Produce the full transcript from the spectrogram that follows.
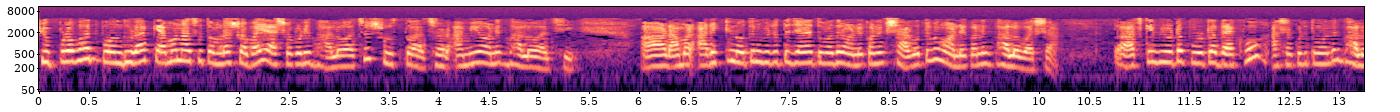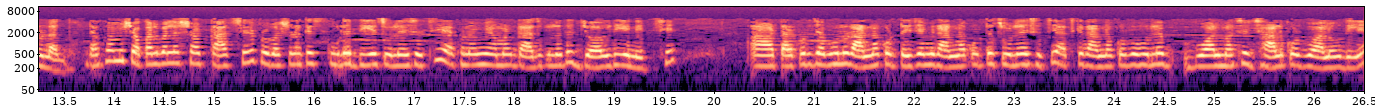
সুপ্রভাত বন্ধুরা, কেমন আছো তোমরা সবাই? আশা করি ভালো আছো, সুস্থ আছো, আর আমিও অনেক ভালো আছি। আর আমার আরেকটি নতুন ভিডিওতে জানাই তোমাদের অনেক অনেক স্বাগত এবং অনেক অনেক ভালোবাসা। তো আজকের ভিডিওটা পুরোটা দেখো, আশা করি তোমাদের ভালো লাগবে। দেখো, আমি সকালবেলা সব কাজ সেরে প্রবাসনাকে স্কুলে দিয়ে চলে এসেছি। এখন আমি আমার গাছগুলোতে জল দিয়ে নিচ্ছি। আর তারপরে যাব হলো রান্না করতে। এই যে আমি রান্না করতে চলে এসেছি, আজকে রান্না করব হলে বোয়াল মাছের ঝাল করব আলু দিয়ে।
